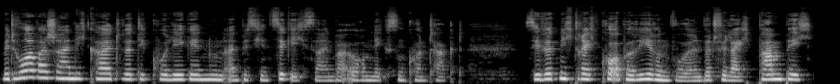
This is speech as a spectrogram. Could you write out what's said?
Mit hoher Wahrscheinlichkeit wird die Kollegin nun ein bisschen zickig sein bei eurem nächsten Kontakt. Sie wird nicht recht kooperieren wollen, wird vielleicht pampig,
